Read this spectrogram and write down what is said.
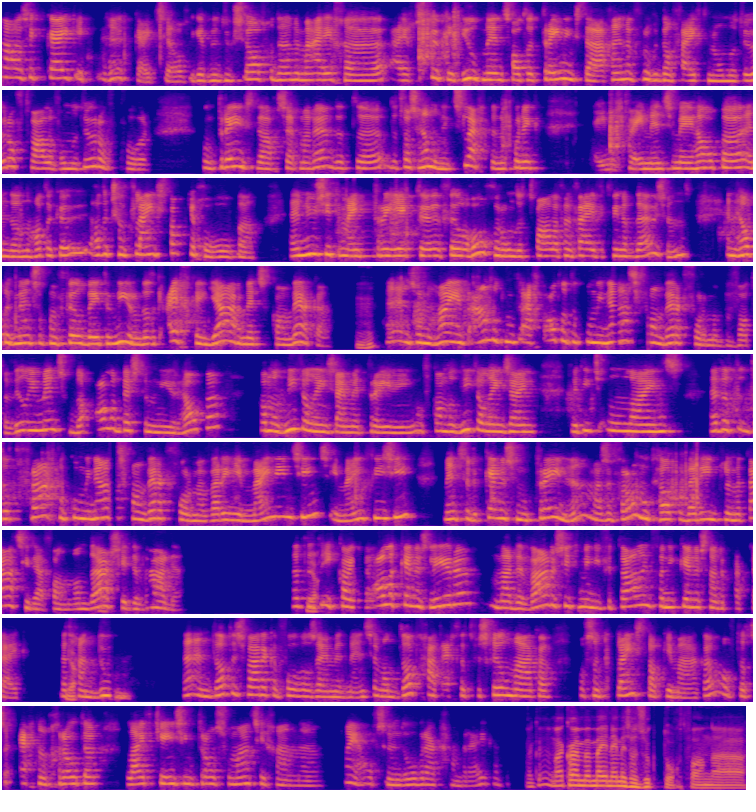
Nou, als ik kijk, ik kijk zelf. Ik heb het natuurlijk zelf gedaan in mijn eigen, eigen stuk. Ik hield mensen altijd trainingsdagen en dan vroeg ik dan 1500 euro of 1200 euro voor. Een trainingsdag, zeg maar. Hè. Dat, uh, dat was helemaal niet slecht. En dan kon ik één of twee mensen mee helpen en dan had ik, eh, had ik zo'n klein stapje geholpen. En nu zitten mijn trajecten veel hoger, rond de 12 en 25.000. En help ik mensen op een veel betere manier, omdat ik eigenlijk een jaar met ze kan werken. Mhm. En zo'n high-end aanbod moet eigenlijk altijd een combinatie van werkvormen bevatten. Wil je mensen op de allerbeste manier helpen, kan dat niet alleen zijn met training of kan dat niet alleen zijn met iets online. dat, dat vraagt een combinatie van werkvormen waarin je mijn inziens, in mijn visie, mensen de kennis moet trainen, maar ze vooral moet helpen bij de implementatie daarvan, want daar zit de waarde. Dat, Ik kan je alle kennis leren, maar de waarde zit hem in die vertaling van die kennis naar de praktijk. Het gaan doen. En dat is waar ik ervoor wil zijn met mensen, want dat gaat echt het verschil maken of ze een klein stapje maken of dat ze echt een grote life-changing transformatie gaan, uh, nou ja, of ze hun doorbraak gaan bereiken. Oké, maar kan je me meenemen in zo'n zoektocht van uh,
